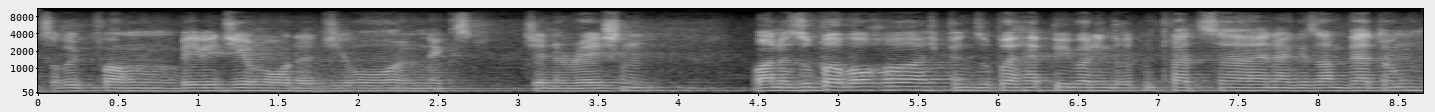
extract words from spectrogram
zurück vom Baby Giro oder Giro Next Generation. War eine super Woche. Ich bin super happy über den dritten Platz äh, in der Gesamtwertung.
